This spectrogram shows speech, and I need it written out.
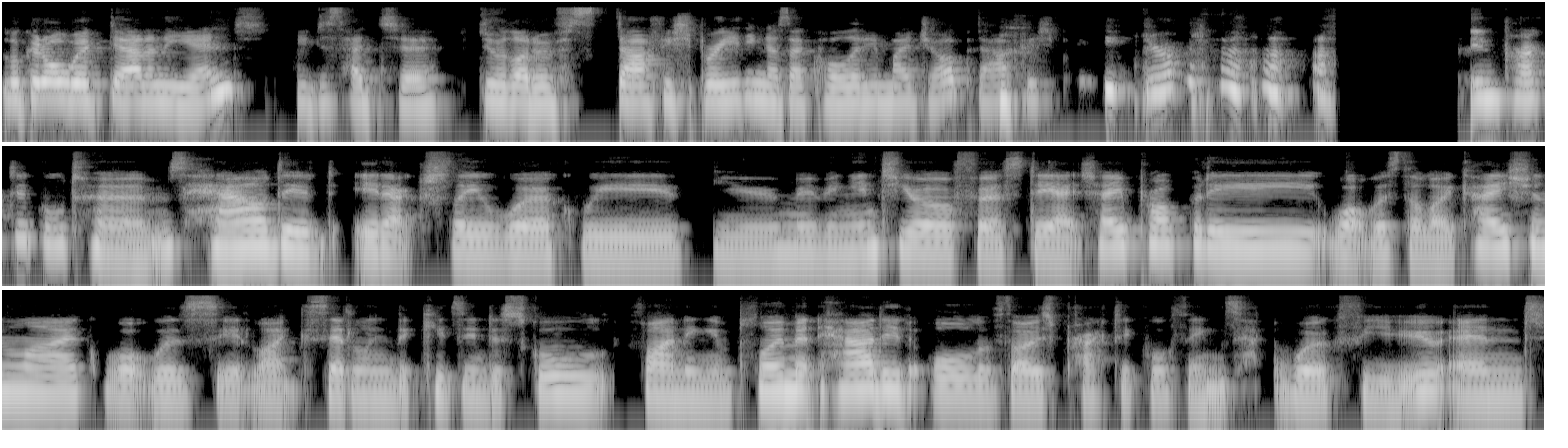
Look it all worked out in the end. You just had to do a lot of starfish breathing as i call it in my job starfish breathing in practical terms, how did it actually work with you moving into your first DHA property? What was the location like? What was it like settling the kids into school, finding employment? How did all of those practical things work for you? And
